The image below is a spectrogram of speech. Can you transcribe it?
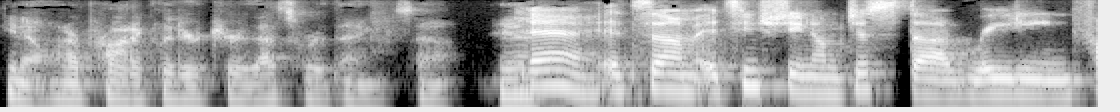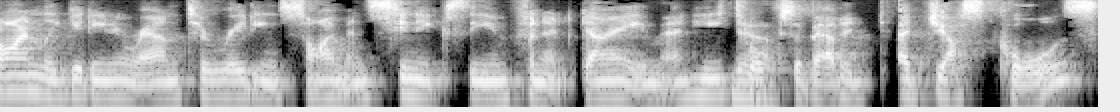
you know, on our product literature, that sort of thing. So yeah. yeah. it's um it's interesting. I'm just uh, reading, finally getting around to reading Simon Sinek's The Infinite Game, and he yeah. talks about a, a, just cause,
